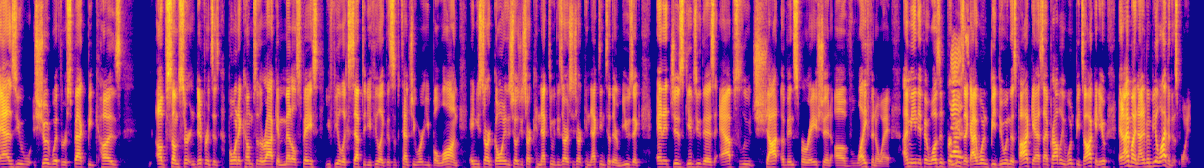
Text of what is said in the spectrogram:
as you should with respect because of some certain differences. But when it comes to the rock and metal space, you feel accepted. You feel like this is potentially where you belong. And you start going to the shows, you start connecting with these artists, you start connecting to their music. And it just gives you this absolute shot of inspiration of life in a way. I mean, if it wasn't for yes. music, I wouldn't be doing this podcast. I probably wouldn't be talking to you. And I might not even be alive at this point.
